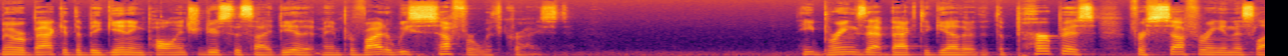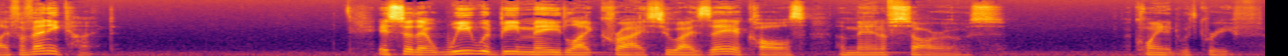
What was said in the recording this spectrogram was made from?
Remember back at the beginning, Paul introduced this idea that, man, provided we suffer with Christ, he brings that back together that the purpose for suffering in this life of any kind is so that we would be made like Christ, who Isaiah calls a man of sorrows, acquainted with grief.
